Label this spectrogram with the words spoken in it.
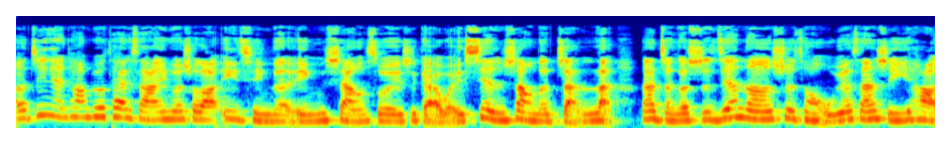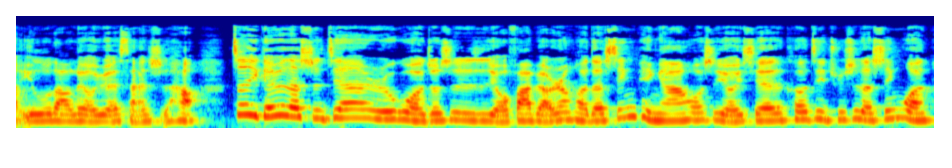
而今年 Computex 啊，因为受到疫情的影响，所以是改为线上的展览。那整个时间呢，是从五月三十一号一路到六月三十号，这一个月的时间。如果就是有发表任何的新品啊，或是有一些科技趋势的新闻，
